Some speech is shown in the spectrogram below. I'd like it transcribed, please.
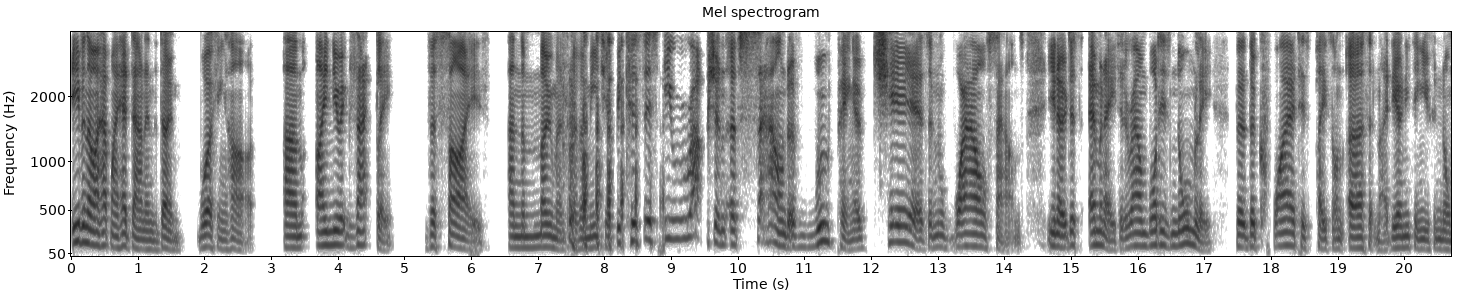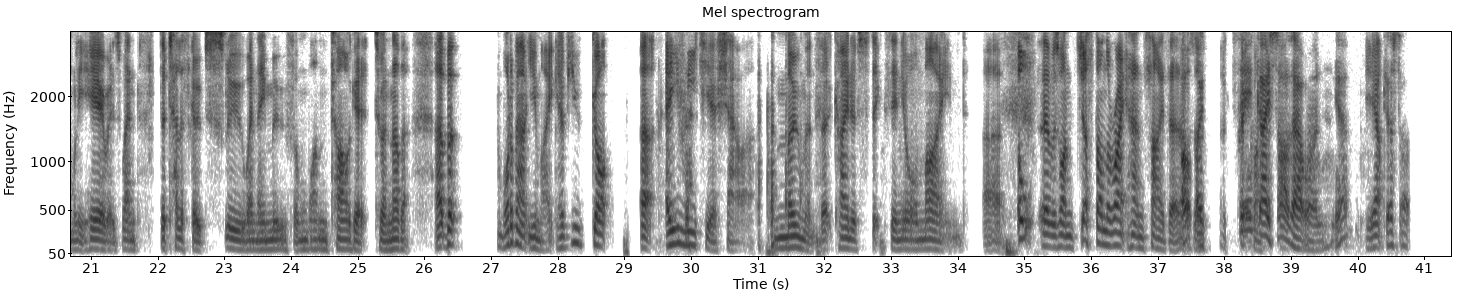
even though I had my head down in the dome, working hard, um, I knew exactly the size and the moment of a meteor because this eruption of sound, of whooping, of cheers and wow sounds, you know, just emanated around what is normally the, the quietest place on Earth at night. The only thing you can normally hear is when the telescopes slew when they move from one target to another. Uh, but what about you, Mike? Have you got uh, a meteor shower moment that kind of sticks in your mind? Uh, oh, there was one just on the right hand side there. That Oh, was a, I a think one. I saw that one. Yeah, Yeah. just up.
